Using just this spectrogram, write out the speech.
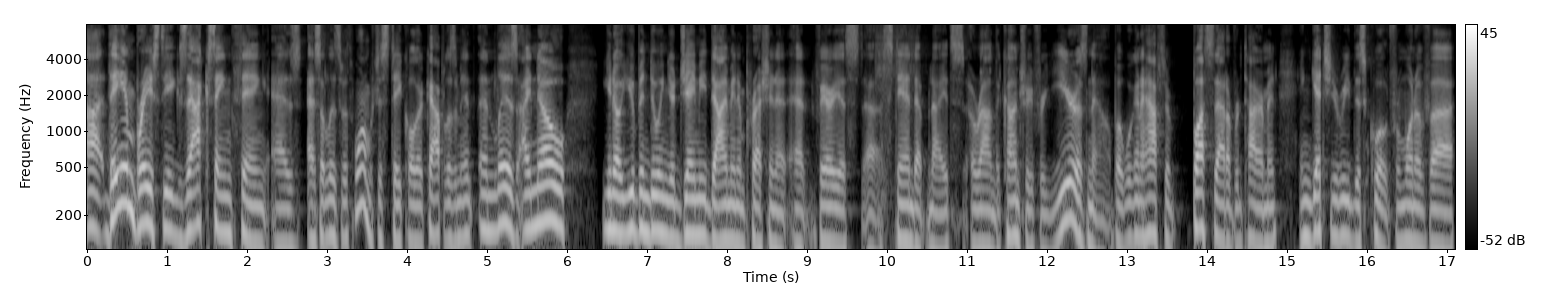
Uh, they embrace the exact same thing as as Elizabeth Warren, which is stakeholder capitalism. And, and Liz, I know you know you've been doing your Jamie Dimon impression at, at various uh, stand-up nights around the country for years now, but we're gonna have to bust out of retirement and get you to read this quote from one of uh,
